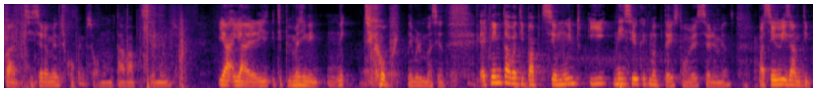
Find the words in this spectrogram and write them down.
pá, sinceramente, desculpem pessoal, não me estava a apetecer muito. Yeah, yeah, e, tipo, imaginem, desculpem, lembro-me uma cena. É que nem me estava tipo, a apetecer muito e nem sei o que é que me apetece, estão a ver, sinceramente. Pá, saí do exame tipo,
